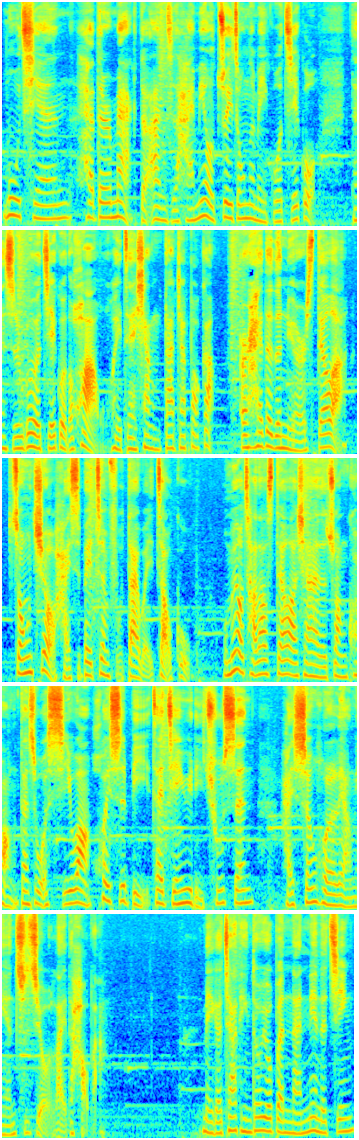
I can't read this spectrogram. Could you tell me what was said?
目前 Heather Mac 的案子还没有最终的美国结果，但是如果有结果的话，我会再向大家报告。而 Heather 的女儿 Stella 终究还是被政府代为照顾。我没有查到 Stella 现在的状况，但是我希望会是比在监狱里出生还生活了两年之久来的好吧。每个家庭都有本难念的经。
